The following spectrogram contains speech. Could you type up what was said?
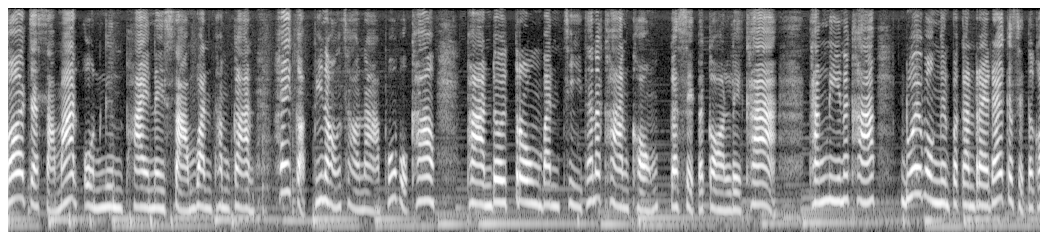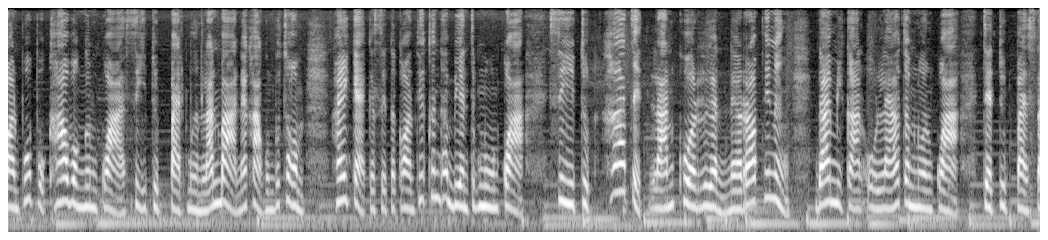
ก็จะสามารถโอนเงินภายใน 3 วันทำการ ให้กับพี่น้องชาวนาผู้ปลูกข้าว ผ่านโดยตรงบัญชีธนาคารของเกษตรกรเลยค่ะ ทั้งนี้นะคะ ด้วยวงเงินประกันรายได้เกษตรกรผู้ปลูกข้าววงเงินกว่า 4.8 หมื่นล้านบาทนี่ยค่ะคุณผู้ชม ให้แก่เกษตรกรที่ขึ้นทะเบียนจำนวนกว่า 4.57 ล้านครัวเรือนในรอบที่ 1 ได้มีการโอนแล้วจำนวนกว่า 7.8 แส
